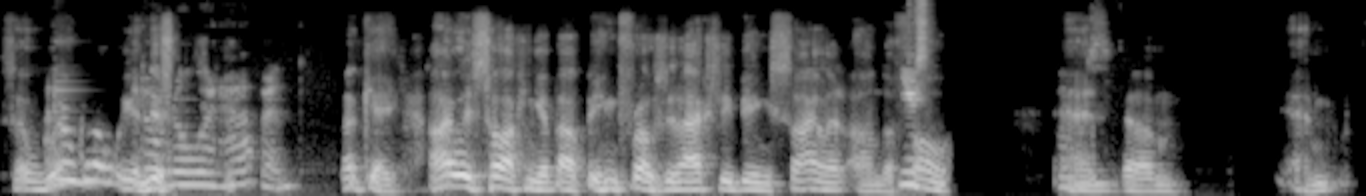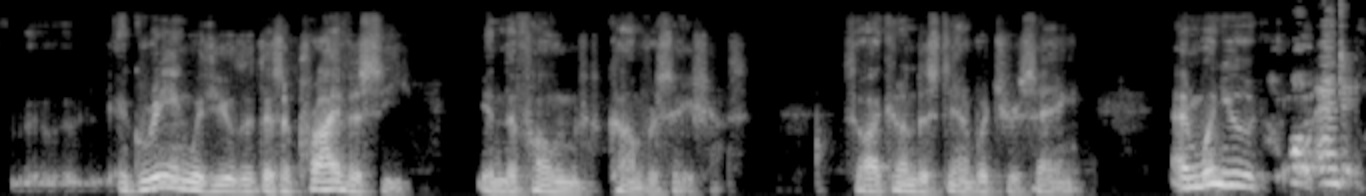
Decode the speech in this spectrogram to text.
So where were we I in don't this? know what happened. Okay, I was talking about being frozen, actually being silent on the You- phone, and um, and agreeing with you that there's a privacy in the phone conversations. So I can understand what you're saying. And when you, Well, and it's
